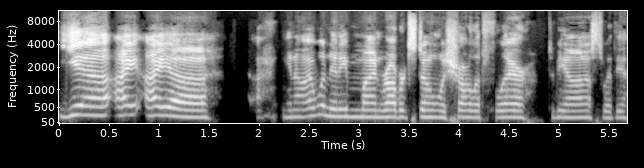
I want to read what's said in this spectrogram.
yeah, I, I, uh, you know, I wouldn't even mind Robert Stone with Charlotte Flair, to be honest with you.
